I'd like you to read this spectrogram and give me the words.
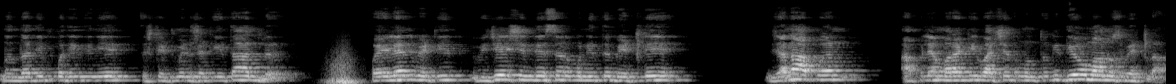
नंदादीपमध्ये तिने स्टेटमेंटसाठी इथं आणलं. पहिल्याच भेटीत विजय शिंदे सर म्हणून भेटले ज्यांना आपण आपल्या मराठी भाषेत म्हणतो की देव माणूस भेटला.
